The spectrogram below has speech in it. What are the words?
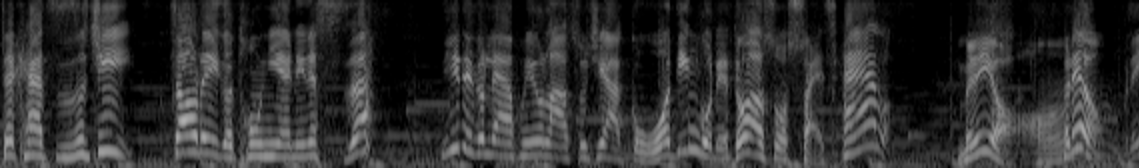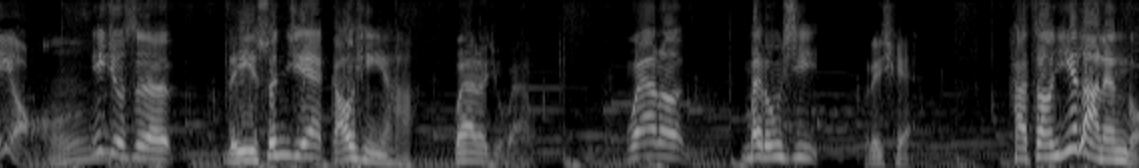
再看自己找了一个同年龄的是，你那个男朋友拿出去啊，个顶个的都要说帅惨了，没得用，没得用，没得用。你就是那一瞬间高兴一下，完了就完了，完了买东西不得钱，还找你拿两个，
